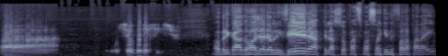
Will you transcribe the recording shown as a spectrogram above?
a, o seu benefício. Obrigado, Rogério Oliveira, pela sua participação aqui no Fala Paraíba.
